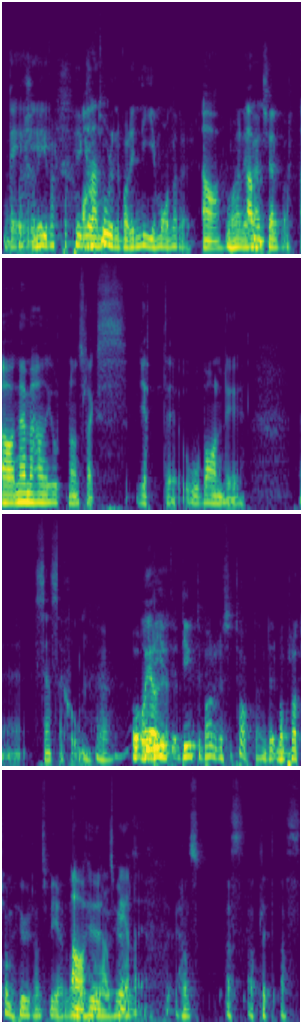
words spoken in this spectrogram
det han har ju varit på och PGA-touren i nio månader. ja, Och han är ja, men- världselva. ja, nej men han har gjort någon slags jätteovanlig sensation. Ja. Och, och, Och det, är jag- ju inte, det är ju inte bara resultaten. De pratar om hur han spelar. Ja, hur han spelar ja. Hans as, atlet, as,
